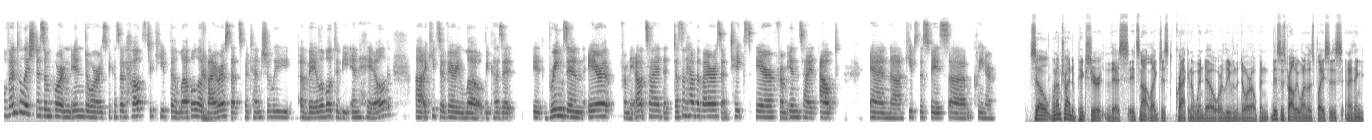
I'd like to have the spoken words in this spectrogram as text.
Well, ventilation is important indoors because it helps to keep the level of virus that's potentially available to be inhaled. Uh, it keeps it very low because it it brings in air from the outside that doesn't have the virus and takes air from inside out and uh, keeps the space um, cleaner. So when I'm trying to picture this, it's not like just cracking a window or leaving the door open. This is probably one of those places, and I think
